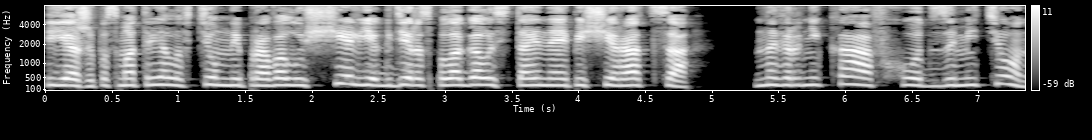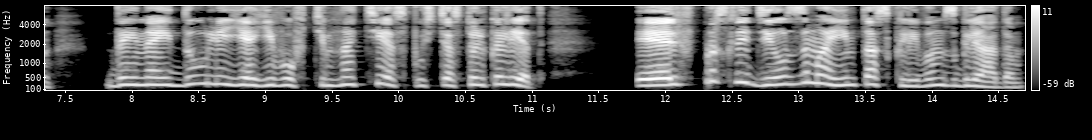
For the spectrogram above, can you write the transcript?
Я же посмотрела в темный провал ущелья, где располагалась тайная пещера отца. Наверняка вход заметен, да и найду ли я его в темноте спустя столько лет? Эльф проследил за моим тоскливым взглядом.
